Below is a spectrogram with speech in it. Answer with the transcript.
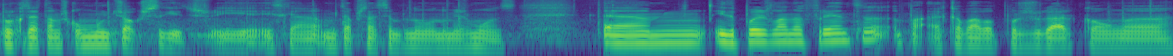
porque já estamos com muitos jogos seguidos e isso que muito apostar sempre no, no mesmo 11. Hum, e depois lá na frente pá, acabava por jogar com a.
